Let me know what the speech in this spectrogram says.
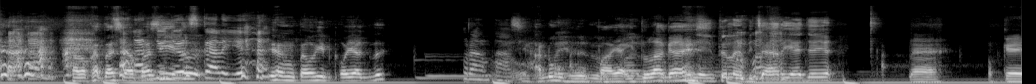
Kalau kata siapa sangat sih jujur itu sekali ya. yang tauhid goyang tuh? Kurang tahu. Aduh lupa ya? Lupa, itulah pokoknya guys. Itulah dicari aja ya. Nah oke.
